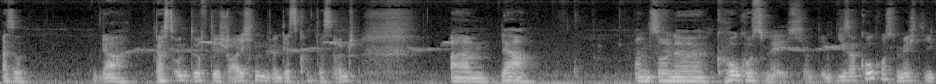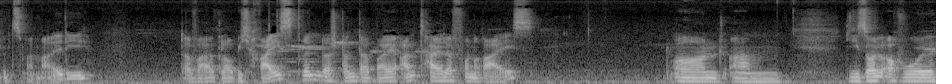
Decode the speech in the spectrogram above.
Also, ja, das und dürft ihr streichen und jetzt kommt das und. Ähm, ja. Und so eine Kokosmilch. Und in dieser Kokosmilch, die gibt es beim Aldi. Da war, glaube ich, Reis drin. Da stand dabei Anteile von Reis. Und ähm, die soll auch wohl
